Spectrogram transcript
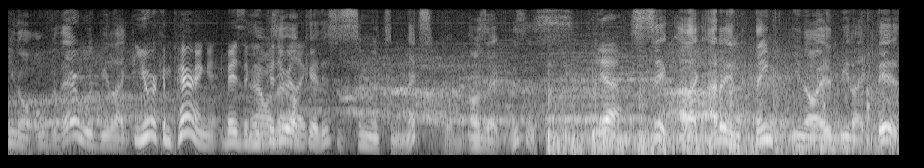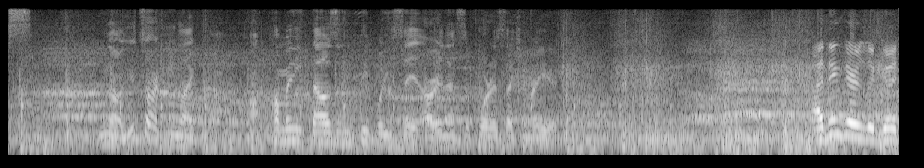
you know over there would be like. you were comparing it basically And I was because like, you were like, okay, this is similar to Mexico. I was like, this is yeah, sick. I like, I didn't think you know it'd be like this. You know, you're talking like how many thousand people you say are in that supporter section right here? I think there's a good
